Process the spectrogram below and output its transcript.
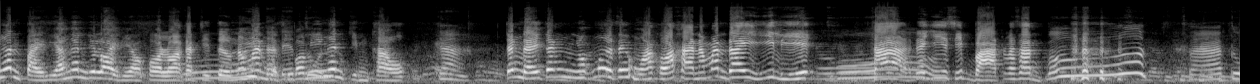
เงินไปเหลือเงินอยู่ร้อยเดียวขอรอกันสิเติมน้ำมันก็สิบ่มีเงินกินข้าวจ้าจังไดจังยกมือใส่หัวขอค่าน้ำมันได้อีหลี ค่ะ ได้20บาทว่าซั่นโอ้สาธุ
